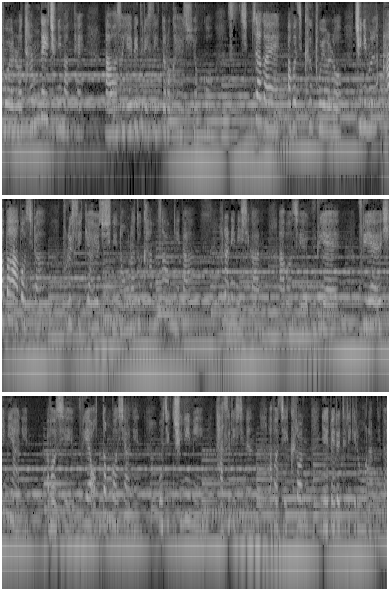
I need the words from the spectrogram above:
보혈로 담대히 주님 앞에 나와서 예배드릴 수 있도록 하여 주셨고 십자가의 아버지 그 보혈로 주님을 아바 아버지라 부를 수 있게 하여 주시니 너무나도 감사합니다. 하나님 이 시간 아버지 우리의 우리의 힘이 아닌 아버지 우리의 어떤 것이 아닌 오직 주님이 다스리시는 아버지 그런 예배를 드리기를 원합니다.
